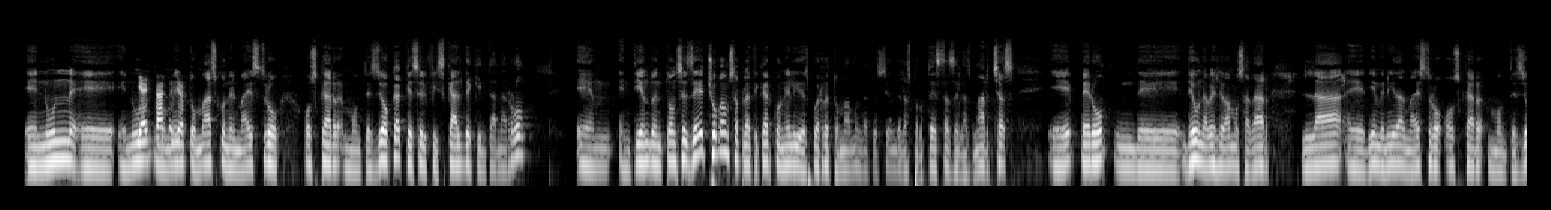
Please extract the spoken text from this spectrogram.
en un, eh, en un momento más con el maestro Oscar Montes de Oca, que es el fiscal de Quintana Roo. Em, entiendo entonces, de hecho vamos a platicar con él y después retomamos la cuestión de las protestas, de las marchas, eh, pero de, de, una vez le vamos a dar la eh, bienvenida al maestro Oscar Montes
